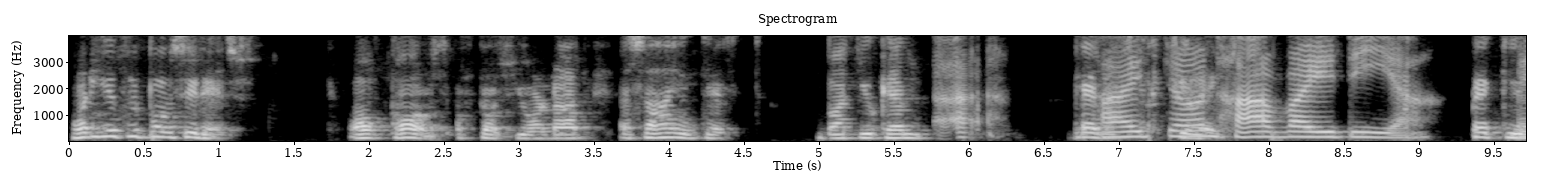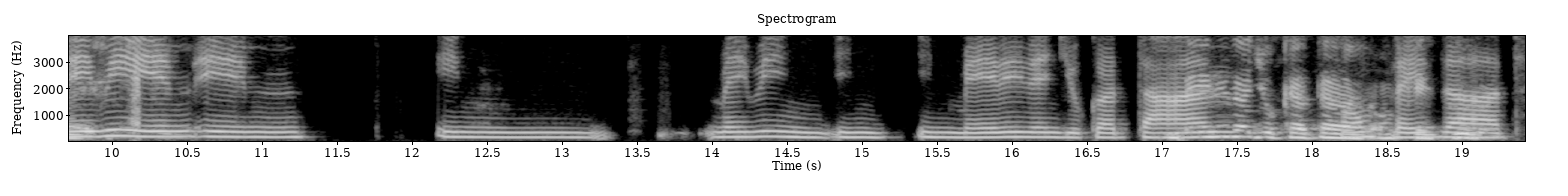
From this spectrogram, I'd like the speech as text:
What do you suppose it is? Of course, of course, you're not a scientist, but you can uh, I don't have idea. speculate. Maybe in in in maybe in in in Mérida, Yucatan, Mérida, Yucatan. some Okay, place good.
